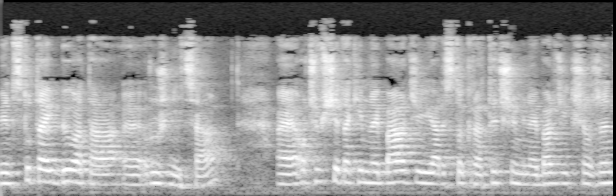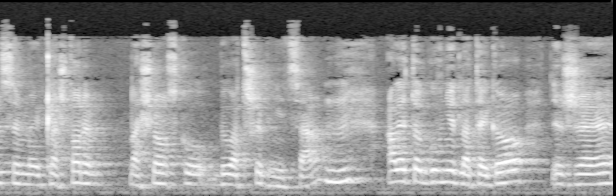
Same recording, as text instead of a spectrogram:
Więc tutaj była ta e, różnica. E, Oczywiście takim najbardziej arystokratycznym i najbardziej książęcym klasztorem na Śląsku była Trzebnica, Mhm. ale to głównie dlatego, że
